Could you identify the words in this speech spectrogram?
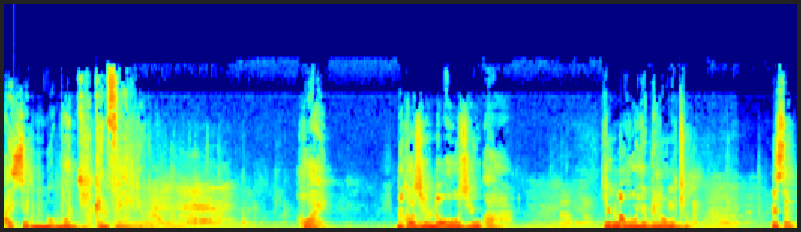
I said, nobody can fail you. Why? Because you know whose you are. You know who you belong to. Listen.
